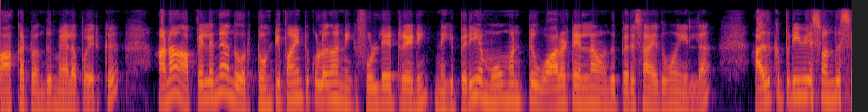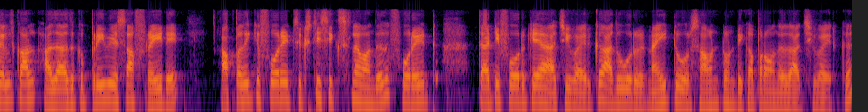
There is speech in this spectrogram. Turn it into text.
மார்க்கெட் வந்து மேலே போயிருக்கு. ஆனால் அப்போலேருந்தே அந்த ஒரு டுவெண்ட்டி பாயிண்ட்டுக்குள்ளே தான் இன்றைக்கி ஃபுல் டே ட்ரேடிங் இன்றைக்கி பெரிய மூவ்மெண்ட்டு வாலட்டெல்லாம் வந்து பெருசாக எதுவும் இல்லை. அதுக்கு ப்ரீவியஸ் வந்து செல் கால் அது அதுக்கு ப்ரீவியஸாக ஃப்ரைடே அப்போதைக்கு ஃபோர் எயிட் சிக்ஸ்டி சிக்ஸில் வந்தது ஃபோர் எயிட் தேர்ட்டி ஃபோர்க்கே அச்சீவ் ஆயிருக்கு. அது ஒரு நைட்டு ஒரு செவன் டுவெண்ட்டிக்கு அப்புறம் வந்தது அச்சீவ் ஆயிருக்கு.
